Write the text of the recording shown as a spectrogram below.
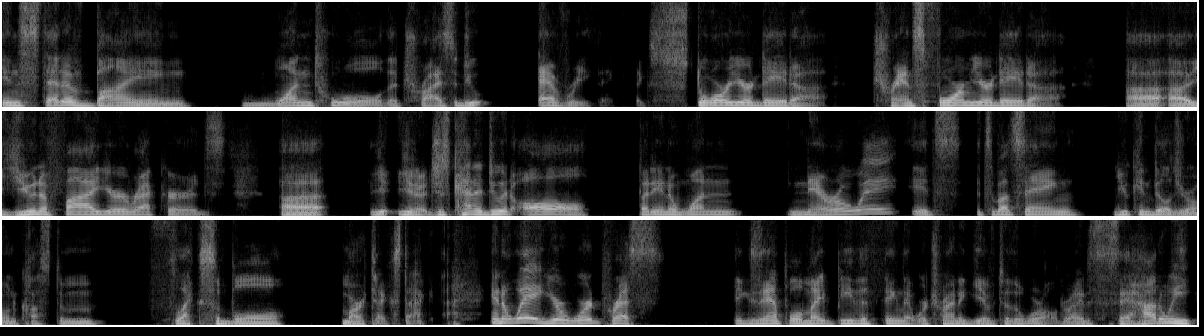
instead of buying one tool that tries to do everything, like store your data, transform your data, uh, uh, unify your records, uh, you, you know, just kind of do it all, but in a one narrow way. It's it's about saying you can build your own custom, flexible Martech stack. In a way, your WordPress example might be the thing that we're trying to give to the world, right? Is to say how do we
